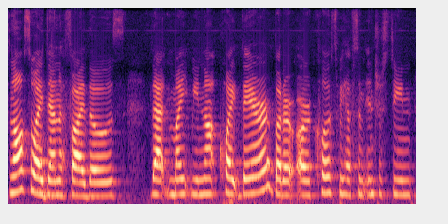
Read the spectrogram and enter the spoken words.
and also identify those that might be not quite there but are, are, close. We have some interesting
